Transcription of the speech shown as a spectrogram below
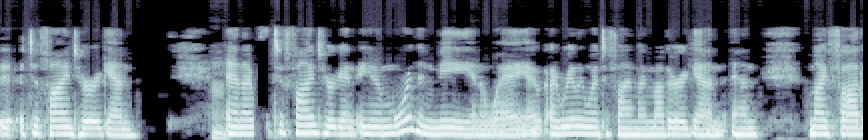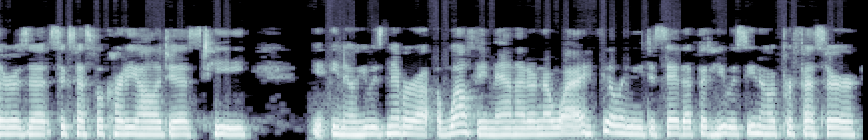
uh, to find her again. Hmm. and i went to find her again you know more than me in a way. I, I really went to find my mother again. And my father is a successful cardiologist. He you know, he was never a wealthy man. I don't know why I feel the need to say that, but he was, you know, a professor,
